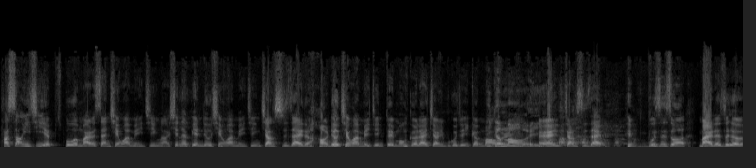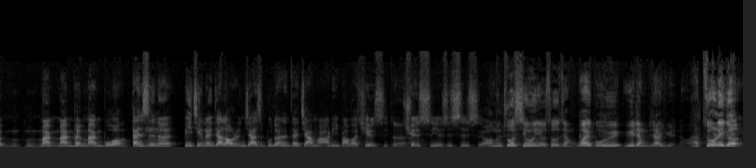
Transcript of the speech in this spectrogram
他上一季也不过买了三千万美金啦，现在变六千万美金。讲实在的，哈，六千万美金对蒙格来讲也不过就一根毛，一根毛而已。哎，讲实在，不是说买的这个满满盆满钵，但是呢，毕竟人家老人家是不断的在加码，阿里巴巴确实确实也是事实哦。我们做新闻有时候这样，外国月月亮比较圆哦，他做了一个。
